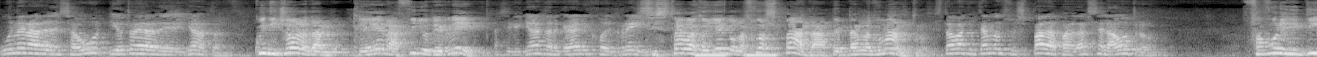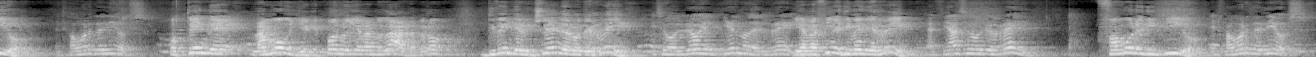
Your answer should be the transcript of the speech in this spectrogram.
Una era de Saúl y otra era de Jonathan. Quindi Jonathan, che era figlio del re, Así que Jonathan, que era el hijo del rey, si stava togliendo la sua spada per darla ad un altro. estaba quitando su espada para dársela a otro. Favore di Dio. El favor de Dios. Ottenne la moglie, che poi non gliel'hanno data, però divenne il genero del re. Y se volvió el yerno del E rey. alla fine divenne il re. Y al final se volvió rey. Favore di Dio. El favor de Dios.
